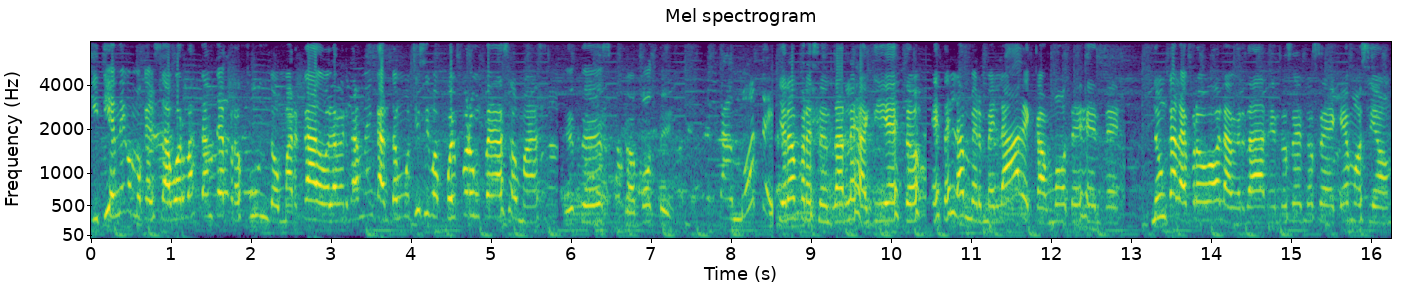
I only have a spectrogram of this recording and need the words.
y tiene como que el sabor bastante profundo, marcado. La verdad me encantó muchísimo. Voy por un pedazo más. Este es camote. Camote. Quiero presentarles aquí esto. Esta es la mermelada de camote, gente. Nunca la he probado, la verdad. Entonces, no sé, qué emoción.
